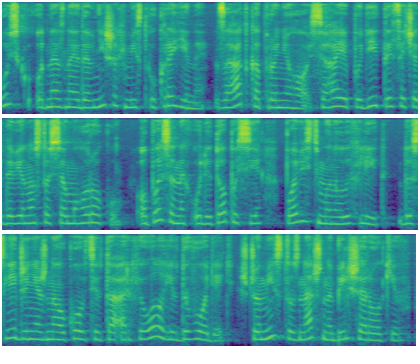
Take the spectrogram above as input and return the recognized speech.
Буськ одне з найдавніших міст України. Загадка про нього сягає подій 1097 року, описаних у літописі Повість минулих літ. Дослідження ж науковців та археологів доводять, що місту значно більше років.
